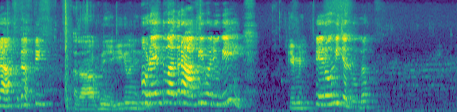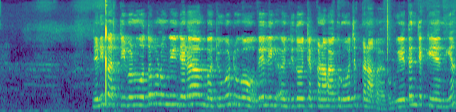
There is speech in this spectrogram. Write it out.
ਰਾਫ ਕਾਪੀ। ਰਾਫ ਨਹੀਂ ਹੈਗੀ ਕਿ ਨਹੀਂ? ਹੁਣ ਇਹ ਤੋਂ ਬਾਅਦ ਰਾਫ ਹੀ ਹੋ ਜੂਗੀ ਕਿਵੇਂ? ਫਿਰ ਉਹੀ ਚੱਲੂਗਾ। ਜਿਹੜੀ ਪਰਚੀ ਬਣੂ ਉਹ ਤਾਂ ਬਣੂਗੀ ਜਿਹੜਾ ਬਚੂ ਬਟੂਗਾ ਉਹਦੇ ਲਿਖ- ਜਦੋਂ ਚੱਕਣਾ ਹੋਇਆ ਕਰੂ ਉਹ ਚੱਕਣਾ ਹੋਇਆ ਕਰੂ। ਇਹ ਤਾਂ ਨੀ ਚੱਕੀ ਜਾਂਦੀਆਂ।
